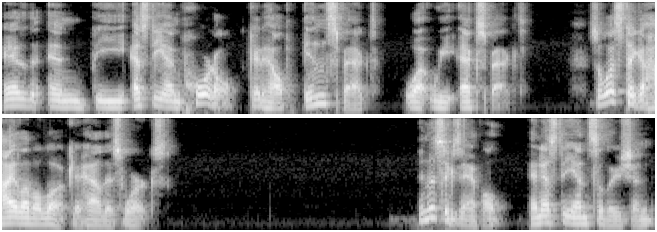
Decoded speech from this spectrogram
and, and the SDN portal can help inspect what we expect. So let's take a high-level look at how this works. In this example, an SDN solution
